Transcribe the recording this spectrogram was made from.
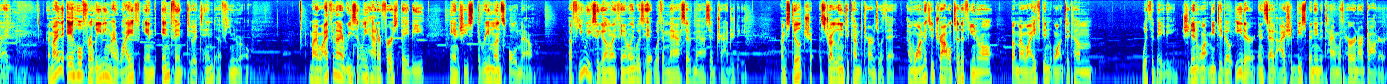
right. Am I the a hole for leaving my wife and infant to attend a funeral? My wife and I recently had our first baby, and she's three months old now. A few weeks ago, my family was hit with a massive, massive tragedy. I'm still tr- struggling to come to terms with it. I wanted to travel to the funeral, but my wife didn't want to come with the baby. She didn't want me to go either and said I should be spending the time with her and our daughter.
